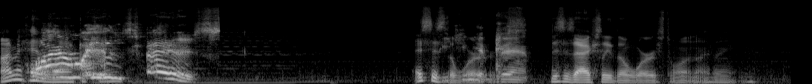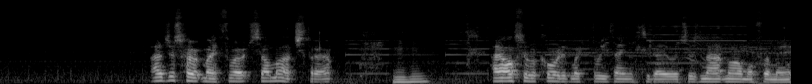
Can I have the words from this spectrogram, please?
I'm ahead of Why are we in space? This is You the worst. This is actually the worst one, I think. I just hurt my throat so much that hmm I also recorded like three things today, which is not normal for me.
